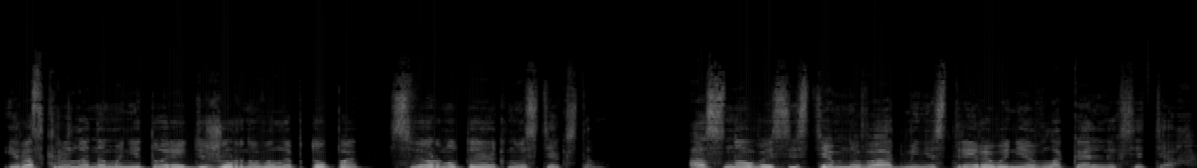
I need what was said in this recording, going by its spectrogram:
и раскрыла на мониторе дежурного лэптопа свернутое окно с текстом. Основы системного администрирования в локальных сетях.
